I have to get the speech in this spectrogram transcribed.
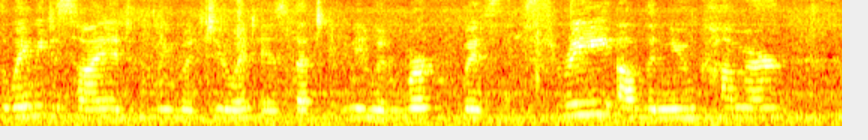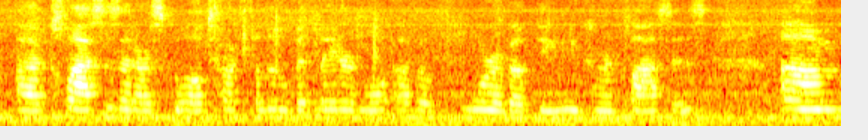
the way we decided we would do it is that we would work with three of the newcomer uh, classes at our school. I'll talk a little bit later more, about, more about the newcomer classes. Um,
